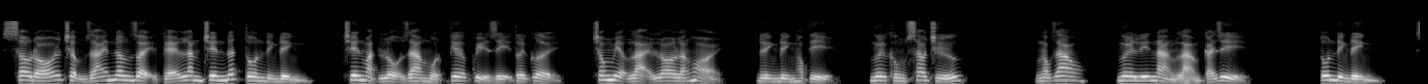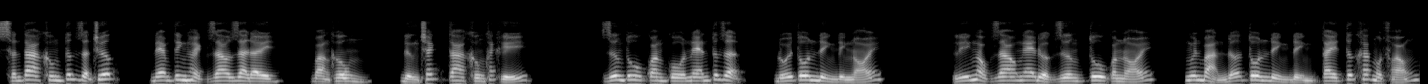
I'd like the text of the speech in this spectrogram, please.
Sau đó chậm rãi nâng dậy té lăn trên đất Tôn Đình Đình, trên mặt lộ ra một tia quỷ dị tươi cười, trong miệng lại lo lắng hỏi, Đình Đình học tỷ, ngươi không sao chứ? Ngọc Giao, ngươi ly nàng làm cái gì? Tôn Đình Đình, sấn ta không tức giận trước, đem tinh hoạch giao ra đây, bằng không, đừng trách ta không khách khí. Dương Tu Quang cố nén tức giận, đối Tôn Đình Đình nói. Lý Ngọc Giao nghe được Dương Tu Quang nói, nguyên bản đỡ Tôn Đình Đình tay tức khắc một phóng,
